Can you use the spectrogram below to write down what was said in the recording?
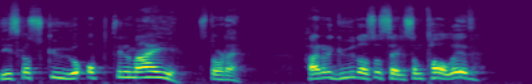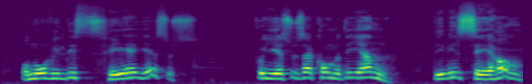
De skal skue opp til meg, står det. Her er det Gud altså selv som taler. Og nå vil de se Jesus. For Jesus er kommet igjen. De vil se han.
